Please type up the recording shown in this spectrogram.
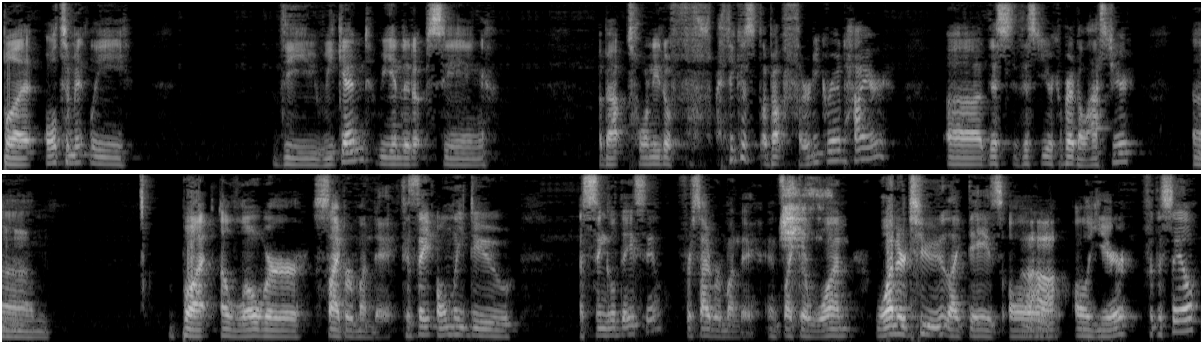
But ultimately, the weekend we ended up seeing about 20 to I think it's about 30 grand higher uh, this this year compared to last year. Mm-hmm. Um, but a lower Cyber Monday because they only do a single day sale for Cyber Monday. And it's like a one one or two like days all uh-huh. all year for the sale.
